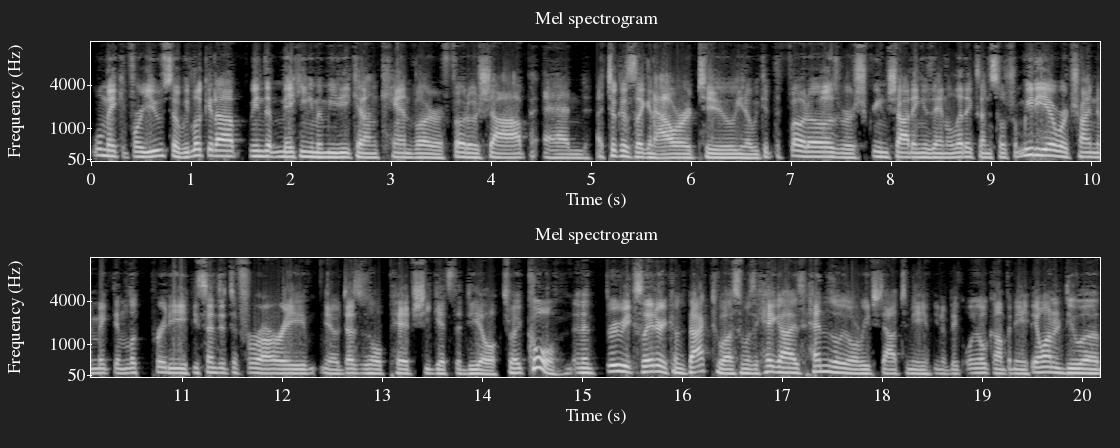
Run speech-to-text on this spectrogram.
we'll make it for you. So we look it up. We end up making him a media kit on Canva or Photoshop, and it took us like an hour or two. You know, we get the photos, we're screenshotting his analytics on social media, we're trying to make them look pretty. He sends it to Ferrari, you know, does his whole pitch, he gets the deal. So like, cool. And then three weeks later, he comes back to us and was like, hey guys, Pennzoil reached out to me, you know, big oil company. They want to do a,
